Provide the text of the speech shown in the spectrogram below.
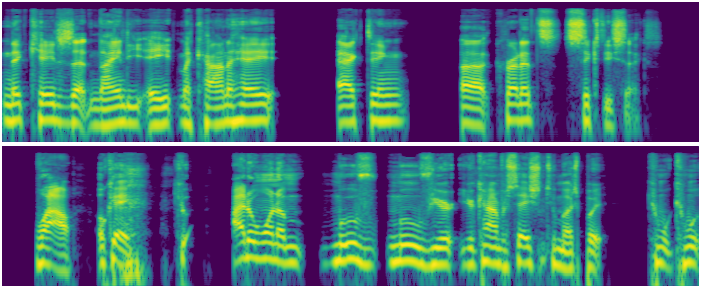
Nic Cage is at 98. McConaughey acting uh, credits 66. Wow. Okay. I don't want to move move your, your conversation too much, but can we, can we,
